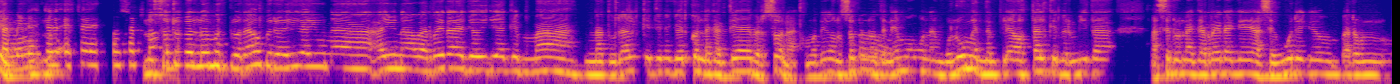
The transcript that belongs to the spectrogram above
también este, este, concepto? Nosotros lo hemos explorado, pero ahí hay una, hay una barrera, yo diría que más natural, que tiene que ver con la cantidad de personas. Como digo, nosotros no oh. tenemos un volumen de empleados tal que permita hacer una carrera que asegure que para un,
